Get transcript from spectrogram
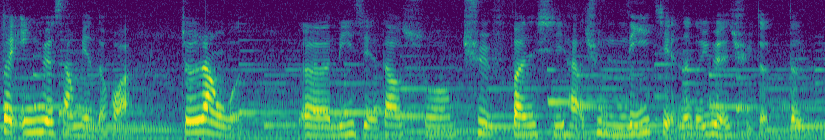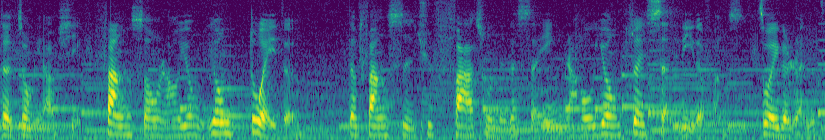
对音乐上面的话，就让我。呃，理解到说去分析，还有去理解那个乐曲的的的重要性，放松，然后用用对的的方式去发出那个声音，然后用最省力的方式，做一个人的层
